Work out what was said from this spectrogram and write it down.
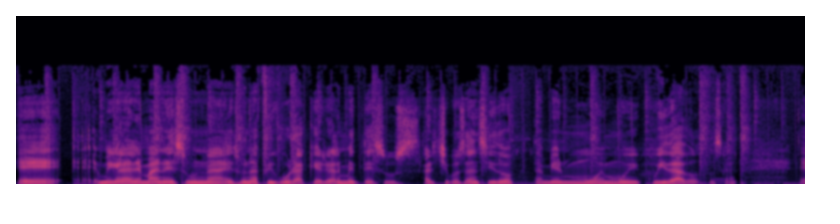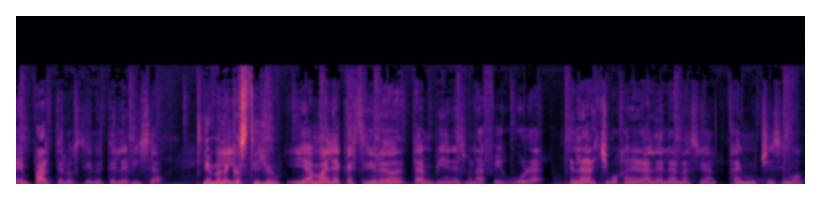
Eh, Miguel Alemán es una, es una figura que realmente sus archivos han sido también muy, muy cuidados, o sea, en parte los tiene Televisa. ¿Y Amalia Castillo? Y Amalia Castillo León también es una figura. En el Archivo General de la Nación hay muchísimo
